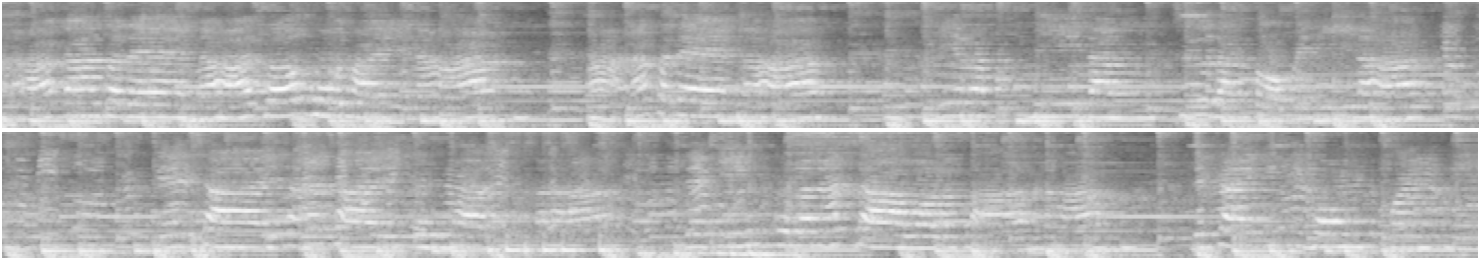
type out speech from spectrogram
นะคะการแสดงนะคะเซิร์ฟภูไทยนะคะนักแสดงนะคะมีมีดังชื่อดังต่อไปนี้นะคะเด็ชายธนชัยกุมพันนะคะเด็กิงกุลนัชชาวรสารนะคะเด็ชายกิติพงศ์ไปนี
